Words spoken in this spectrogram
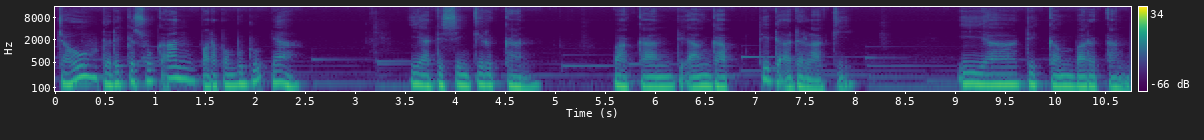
jauh dari kesukaan para penduduknya. Ia disingkirkan, bahkan dianggap tidak ada lagi. Ia digambarkan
